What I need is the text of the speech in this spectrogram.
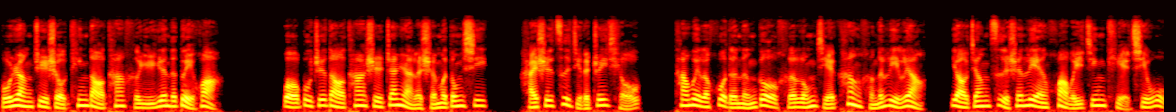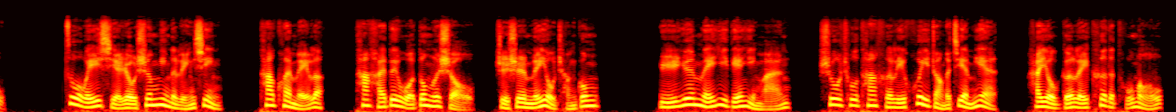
不让巨兽听到他和于渊的对话。我不知道他是沾染了什么东西，还是自己的追求。他为了获得能够和龙劫抗衡的力量，要将自身炼化为金铁器物，作为血肉生命的灵性。他快没了，他还对我动了手，只是没有成功。雨渊没一点隐瞒，说出他和黎会长的见面，还有格雷克的图谋。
